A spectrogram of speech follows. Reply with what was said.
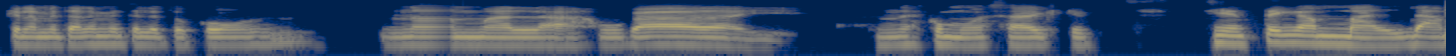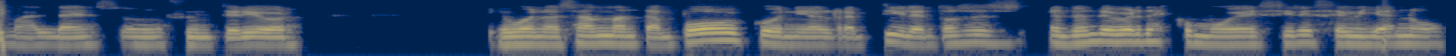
que lamentablemente le tocó una mala jugada y no es como saber que tenga maldad, maldad en su, interior. Y bueno, Sandman tampoco, ni el reptil. Entonces, el Duende Verde es como decir ese villano,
